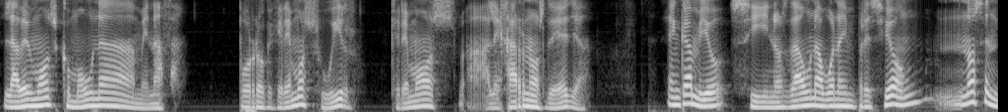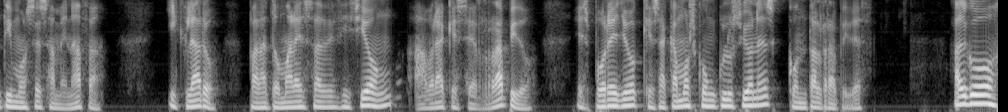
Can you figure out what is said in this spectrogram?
la vemos como una amenaza, por lo que queremos huir, queremos alejarnos de ella. En cambio, si nos da una buena impresión, no sentimos esa amenaza. Y claro, para tomar esa decisión habrá que ser rápido. Es por ello que sacamos conclusiones con tal rapidez. Algo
